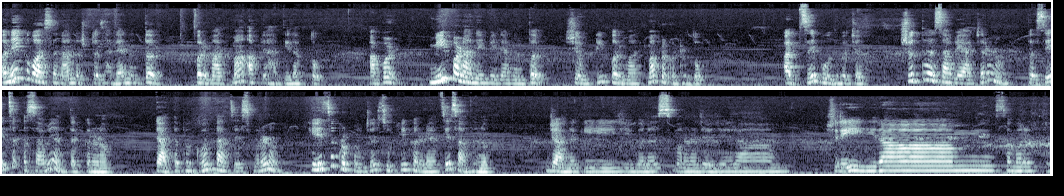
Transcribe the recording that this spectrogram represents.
अनेक वासना नष्ट झाल्यानंतर परमात्मा आपल्या हाती लागतो. आपण मीपणाने मेल्यानंतर शेवटी परमात्मा प्रकट होतो. आजचे बोधवचन. शुद्ध असावे आचरण तसेच असावे अंतःकरण. त्यात भगवंताचे स्मरण हेच प्रपंच सुखी करण्याचे साधन. जानकी जीवन स्मरण जय जय राम. श्रीराम समर्थ.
